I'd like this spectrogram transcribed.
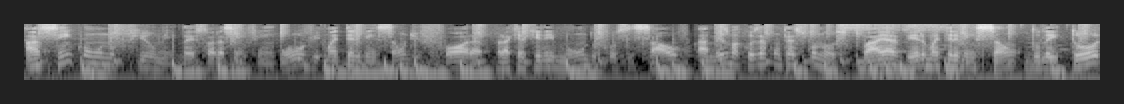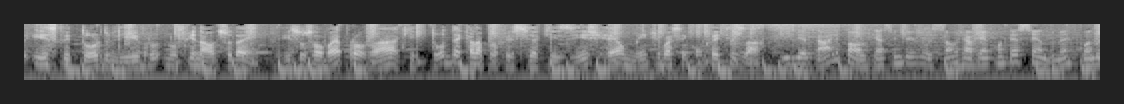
Assim como no filme da História Sem Fim houve uma intervenção de fora para que aquele mundo fosse salvo, a mesma coisa acontece conosco. Vai haver uma intervenção do leitor e escritor do livro no final disso daí. Isso só vai provar que toda aquela profecia que existe realmente vai se concretizar. E detalhe, Paulo, que essa intervenção já vem acontecendo, né? Quando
